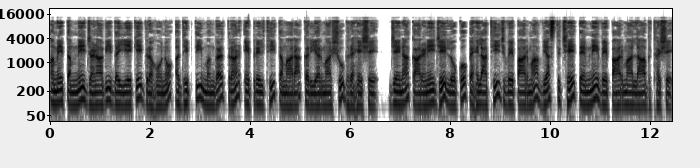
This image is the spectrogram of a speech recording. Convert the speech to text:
અમે તમને જણાવી દઈએ કે ગ્રહોનો અધિપતિ મંગળ ત્રણ એપ્રિલથી તમારા કરિયરમાં શુભ રહેશે, જેના કારણે જે લોકો પહેલાથી જ વેપારમાં વ્યસ્ત છે તેમને વેપારમાં લાભ થશે.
